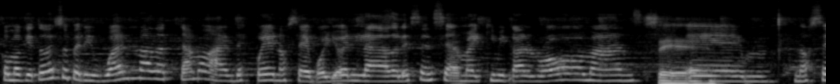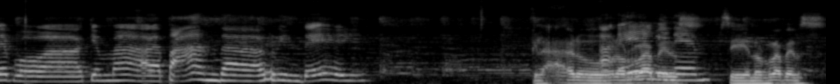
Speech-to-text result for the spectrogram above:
como que todo eso, pero igual nos adaptamos al después, no sé, pues yo en la adolescencia a My Chemical Romance, Sí. eh, no sé, pues a quién más, a Panda, a Green Day. claro, a los Eminem. rappers. Sí, los rappers.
